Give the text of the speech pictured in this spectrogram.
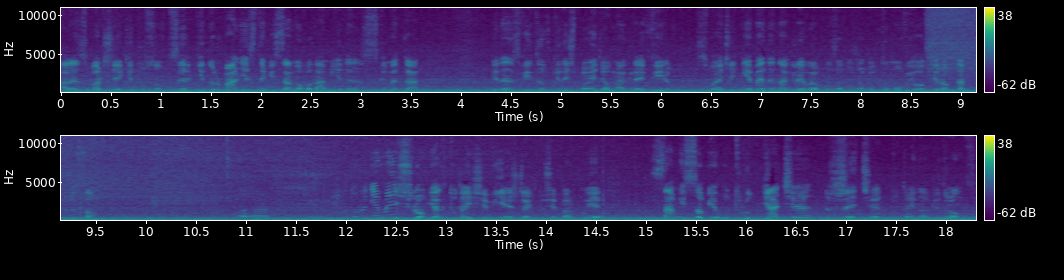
ale zobaczcie jakie tu są cyrki normalnie z tymi samochodami. Jeden z komenta, jeden z widzów kiedyś powiedział nagraj film. Słuchajcie, nie będę nagrywał, bo za dużo bym tu mówił o kierowcach, którzy są e, którzy nie myślą jak tutaj się wjeżdża, jak tu się parkuje. Sami sobie utrudniacie życie tutaj na Biedronce.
